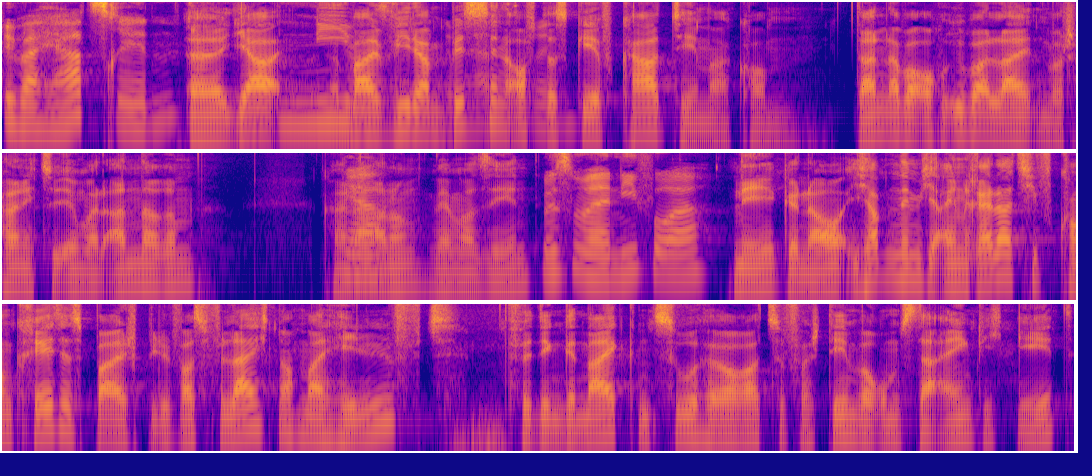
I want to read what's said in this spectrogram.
Über Herz reden? äh, ja, Nie mal wieder ein bisschen auf das. GfK-Thema kommen. Dann aber auch überleiten, wahrscheinlich zu irgendwas anderem. Keine Ja. Ahnung, werden wir sehen. Wissen wir ja nie vorher. Nee, genau. Ich habe nämlich ein relativ konkretes Beispiel, was vielleicht nochmal hilft, für den geneigten Zuhörer zu verstehen, worum es da eigentlich geht,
